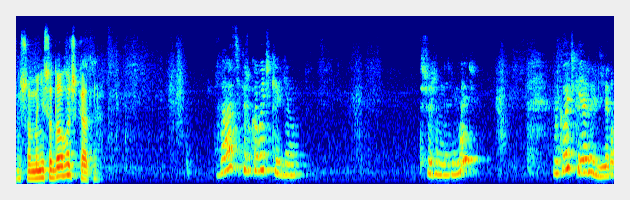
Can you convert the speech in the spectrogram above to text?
Ну що, мені ще довго чекати? Зараз тільки рукавички вдіну. Ти що ж мене знімаєш? Рукавички я вже вділа.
